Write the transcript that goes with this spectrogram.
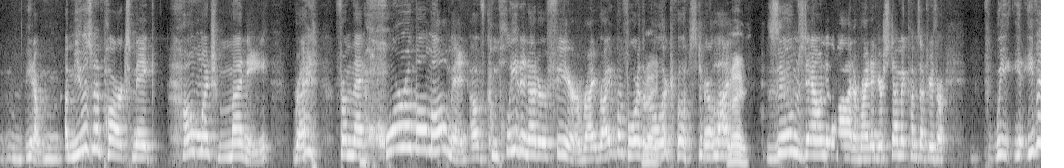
you know, amusement parks make how much money, right? From that horrible moment of complete and utter fear, right? Right before the right. roller coaster, like right. zooms down to the bottom, right? And your stomach comes up to your throat. We even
